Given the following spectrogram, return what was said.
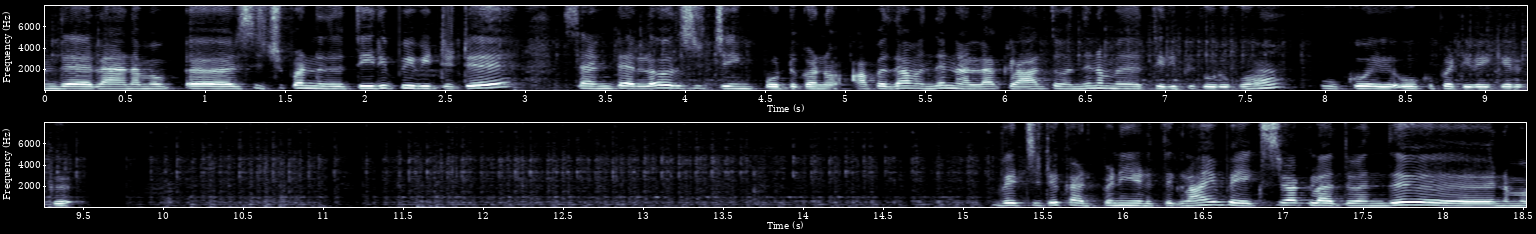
அந்த நம்ம ஸ்டிச் பண்ணதை திருப்பி விட்டுட்டு சென்டரில் ஒரு ஸ்டிச்சிங் போட்டுக்கணும். அப்போ தான் வந்து நல்லா கிளாத் வந்து நம்ம திருப்பி கொடுக்கும். ஊக்கு ஊக்குப்பட்டி வைக்கிறதுக்கு. வச்சுட்டு கட் பண்ணி எடுத்துக்கலாம். இப்போ எக்ஸ்ட்ரா கிளாத் வந்து நம்ம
